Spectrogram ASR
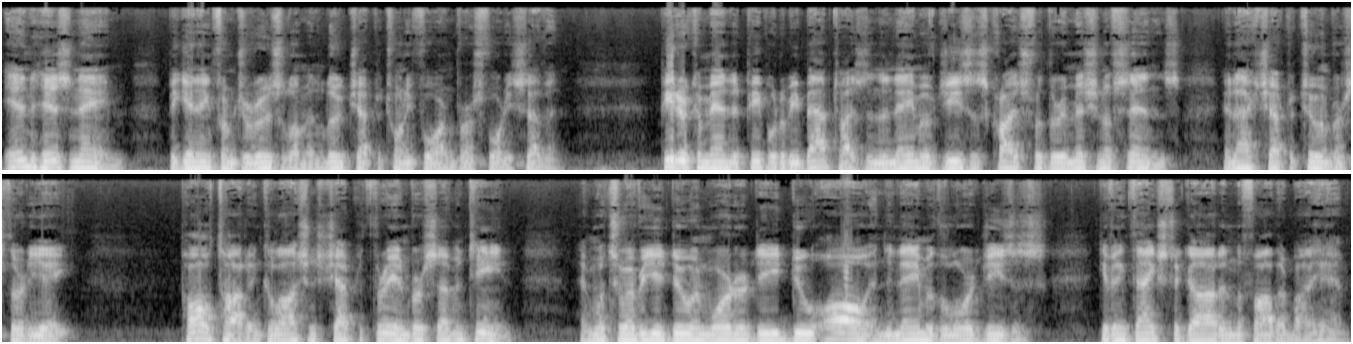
in his name, beginning from Jerusalem in Luke chapter 24 and verse 47. Peter commanded people to be baptized in the name of Jesus Christ for the remission of sins in Acts chapter 2 and verse 38. Paul taught in Colossians chapter 3 and verse 17 and whatsoever ye do in word or deed, do all in the name of the Lord Jesus, giving thanks to God and the Father by him.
